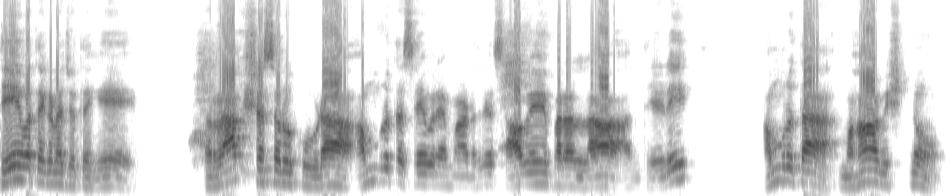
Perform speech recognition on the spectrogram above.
ದೇವತೆಗಳ ಜೊತೆಗೆ ರಾಕ್ಷಸರು ಕೂಡ ಅಮೃತ ಸೇವನೆ ಮಾಡಿದ್ರೆ ಸಾವೇ ಬರಲ್ಲ ಅಂಥೇಳಿ ಅಮೃತ ಮಹಾವಿಷ್ಣು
